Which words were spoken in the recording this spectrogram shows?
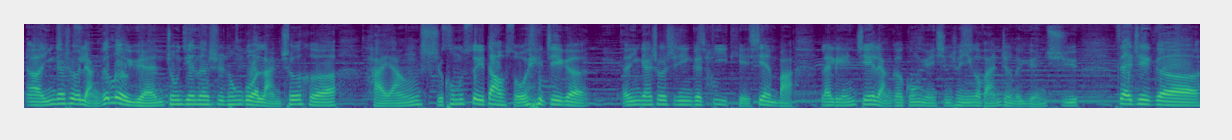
呃，应该说有两个乐园，中间呢是通过缆车和海洋时空隧道，所谓这个呃，应该说是一个地铁线吧，来连接两个公园，形成一个完整的园区。在这个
